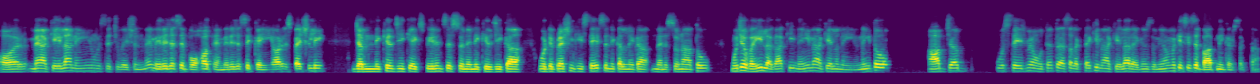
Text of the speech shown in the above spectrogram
और मैं अकेला नहीं हूँ इस सिचुएशन में, मेरे जैसे बहुत है, मेरे जैसे कई और स्पेशली जब निखिल जी के एक्सपीरियंसेस सुने, निखिल जी का, वो डिप्रेशन की स्टेज से निकलने का मैंने सुना तो मुझे वही लगा कि नहीं, मैं अकेला नहीं हूँ। नहीं तो आप जब उस स्टेज में होते हैं तो ऐसा लगता है कि मैं अकेला रह गया उस दुनिया में, मैं किसी से बात नहीं कर सकता।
